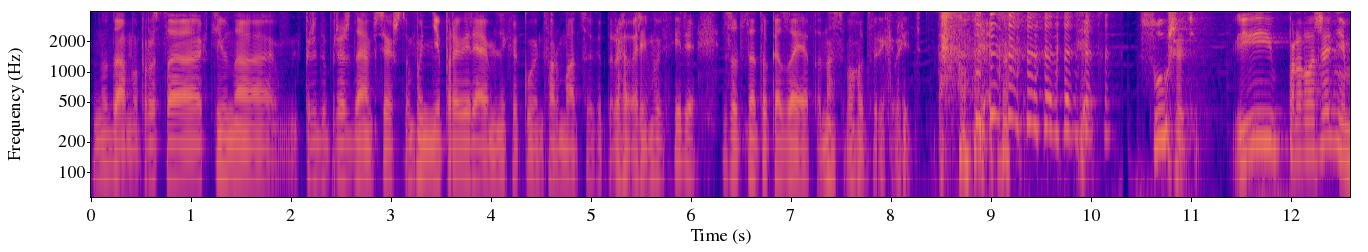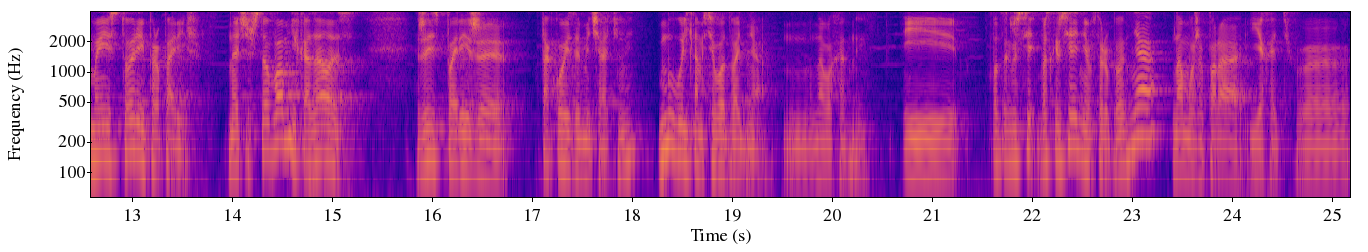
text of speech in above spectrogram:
Ну да, мы просто активно предупреждаем всех, что мы не проверяем никакую информацию, которую говорим в эфире, и, собственно, только за это нас могут прикрыть. Слушайте, и продолжение моей истории про Париж. Значит, чтобы вам не казалось жизнь в Париже такой замечательной. Мы были там всего два дня на выходные. И в воскресенье, второй полдня, нам уже пора ехать в, э,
